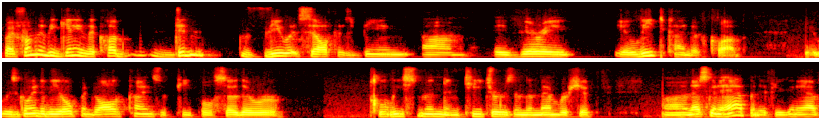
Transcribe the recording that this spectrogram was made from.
but from the beginning, the club didn't view itself as being um, a very elite kind of club. It was going to be open to all kinds of people, so there were policemen and teachers in the membership uh, and that's going to happen if you're going to have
